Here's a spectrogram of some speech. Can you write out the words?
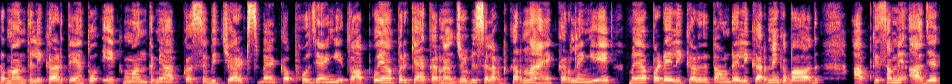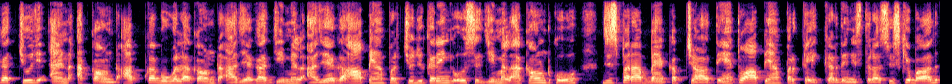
और मंथली करते हैं तो एक मंथ में आपका सभी चैट्स बैकअप हो जाएँगे। तो आपको यहाँ पर क्या करना है, जो भी सिलेक्ट करना है, कर लेंगे। मैं यहाँ पर डेली कर देता हूँ। डेली करने के बाद आपके सामने आ जाएगा चूज़ एंड अकाउंट आपका गूगल अकाउंट आ जाएगा जीमेल आ जाएगा। आप यहाँ पर चूज़ करेंगे उस जीमेल अकाउंट को जिस पर आप बैकअप चाहते हैं तो आप यहाँ पर क्लिक कर देंगे इस तरह से। इसके बाद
